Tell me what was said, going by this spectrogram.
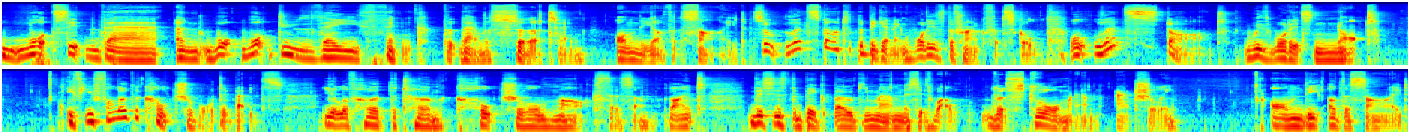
what's it there, and what what do they think that they're asserting on the other side? So let's start at the beginning. What is the Frankfurt School? Well, let's start with what it's not. If you follow the culture war debates, you'll have heard the term cultural Marxism, right? This is the big bogeyman, this is, well, the straw man, actually on the other side.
